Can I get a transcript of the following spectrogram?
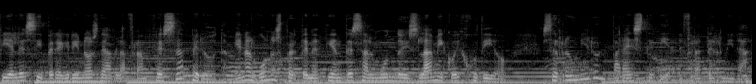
Fieles y peregrinos de habla francesa, pero también algunos pertenecientes al mundo islámico y judío, se reunieron para este día de fraternidad.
